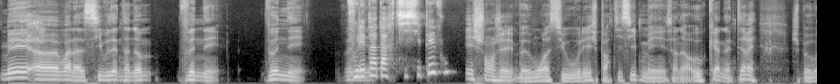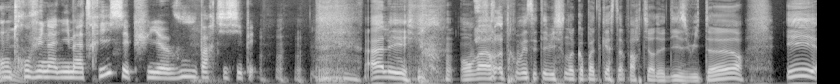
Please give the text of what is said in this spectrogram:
Mais euh, voilà, si vous êtes un homme, venez, venez. Vous voulez pas participer, vous? échanger Ben, Moi, si vous voulez, je participe, mais ça n'a aucun intérêt. Je peux vous le On dire. trouve une animatrice et puis euh, vous, vous participez. Allez, on va retrouver cette émission donc en podcast à partir de 18h et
